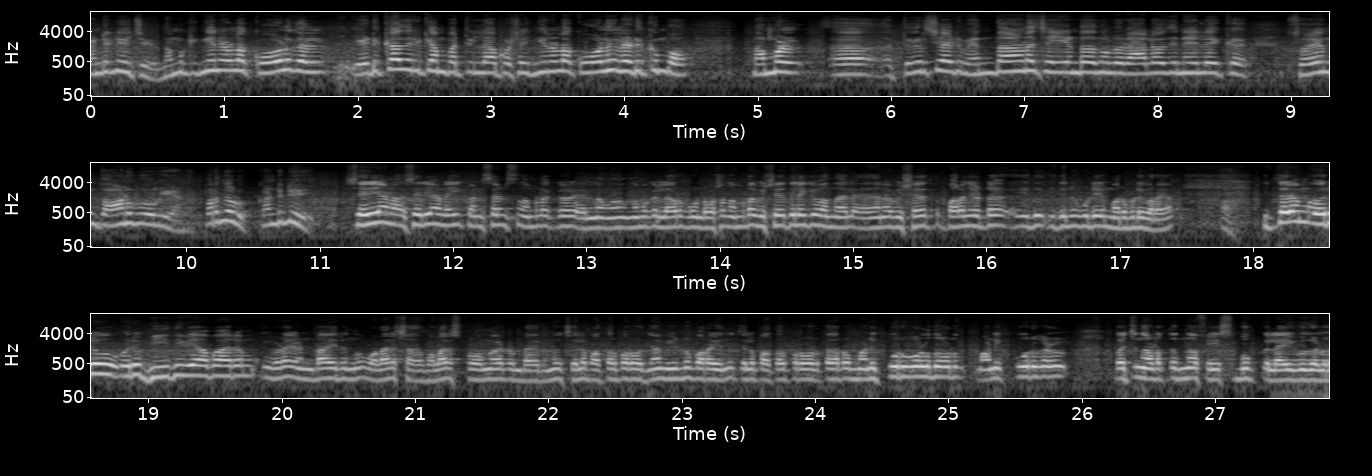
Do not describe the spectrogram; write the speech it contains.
കണ്ടിന്യൂ ചെയ്യൂ. നമുക്ക് ഇങ്ങനെയുള്ള കോളുകൾ എടുക്കാതിരിക്കാൻ പറ്റില്ല. പക്ഷേ ഇങ്ങനെയുള്ള കോളുകൾ എടുക്കുമ്പോൾ നമ്മൾ തീർച്ചയായിട്ടും എന്താണ് ചെയ്യേണ്ടതെന്നുള്ളൊരു ആലോചനയിലേക്ക് സ്വയം താണു പോവുകയാണ് പറഞ്ഞോളൂ കണ്ടിന്യൂ ചെയ്യും. ശരിയാണ് ശരിയാണ്. ഈ കൺസേൺസ് നമ്മളൊക്കെ നമുക്ക് എല്ലാവർക്കും ഉണ്ട്. പക്ഷേ നമ്മുടെ വിഷയത്തിലേക്ക് വന്നാൽ ഞാൻ വിഷയം പറഞ്ഞിട്ട് ഇത് ഇതിനു കൂടി മറുപടി പറയാം. ഇത്തരം ഒരു ഒരു ഭീതി വ്യാപാരം ഇവിടെ ഉണ്ടായിരുന്നു. വളരെ വളരെ സ്ട്രോങ് ആയിട്ടുണ്ടായിരുന്നു ചില പത്രപ്രവർത്തകർ ഞാൻ വീണ്ടും പറയുന്നു ചില പത്രപ്രവർത്തകർ മണിക്കൂറുകളോടും മണിക്കൂറുകൾ വെച്ച് നടത്തുന്ന ഫേസ്ബുക്ക് ലൈവുകൾ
